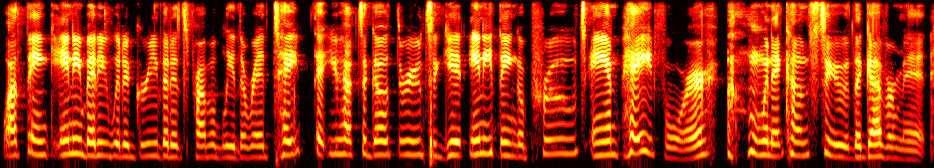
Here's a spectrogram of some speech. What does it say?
Well, I think anybody would agree that it's probably the red tape that you have to go through to get anything approved and paid for when it comes to the government.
